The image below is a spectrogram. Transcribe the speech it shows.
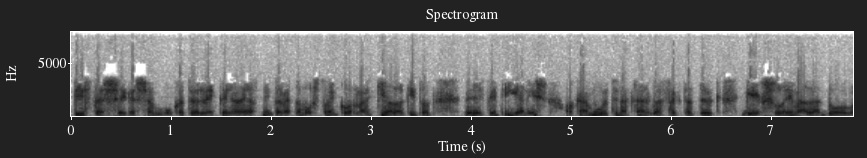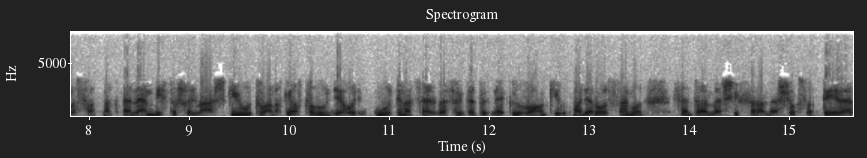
tisztességesen munkatörvénykönyvelni mint amit a mostani kormány kialakított, de egyébként igenis, akár multinacionális befektetők gépsolai mellett dolgozhatnak, mert nem biztos, hogy más kiút van. Aki azt hazudja, hogy multinacionális befektetők nélkül van kiút Magyarországon, szerintem ebben Siffer sokszor téved,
